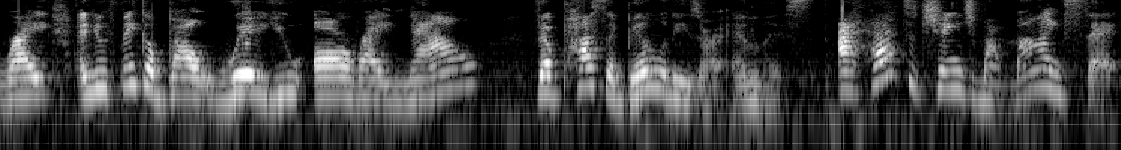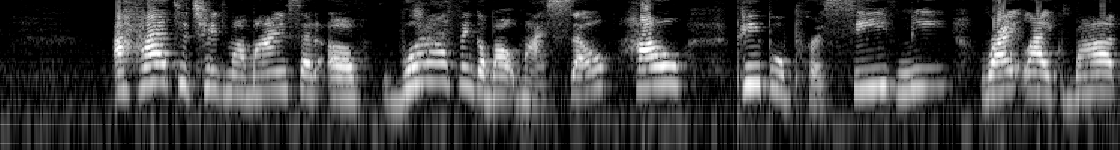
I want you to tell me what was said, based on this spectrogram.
right? And you think about where you are right now, the possibilities are endless. I had to change my mindset. I had to change my mindset of what I think about myself, how people perceive me, right? Like my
